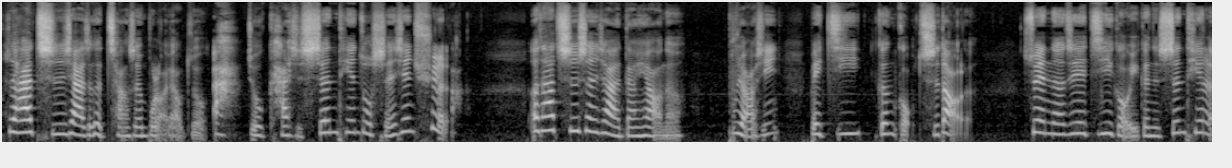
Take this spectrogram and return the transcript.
所以他吃下这个长生不老药之后啊，就开始升天做神仙去了。而他吃剩下的丹药呢，不小心被鸡跟狗吃到了。所以呢，这些鸡狗也跟着升天了。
